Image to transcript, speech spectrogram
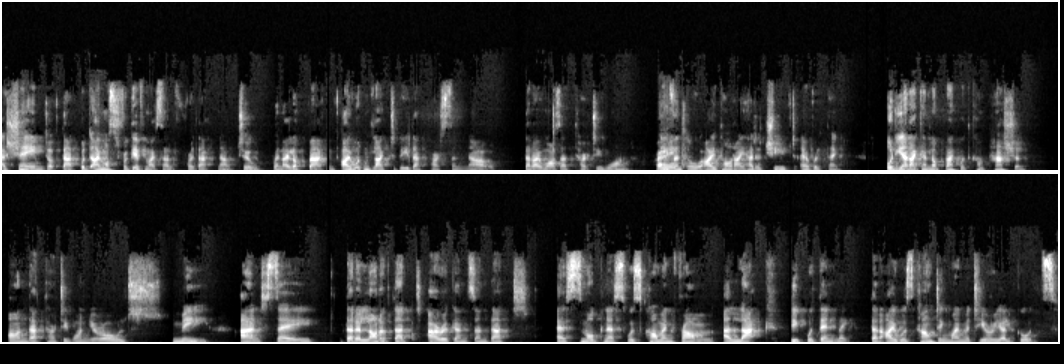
ashamed of that. But I must forgive myself for that now too. When I look back, I wouldn't like to be that person now that I was at 31, right. even though I thought I had achieved everything. But yet I can look back with compassion on that 31 year old me and say that a lot of that arrogance and that uh, smugness was coming from a lack deep within me, that I was counting my material goods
